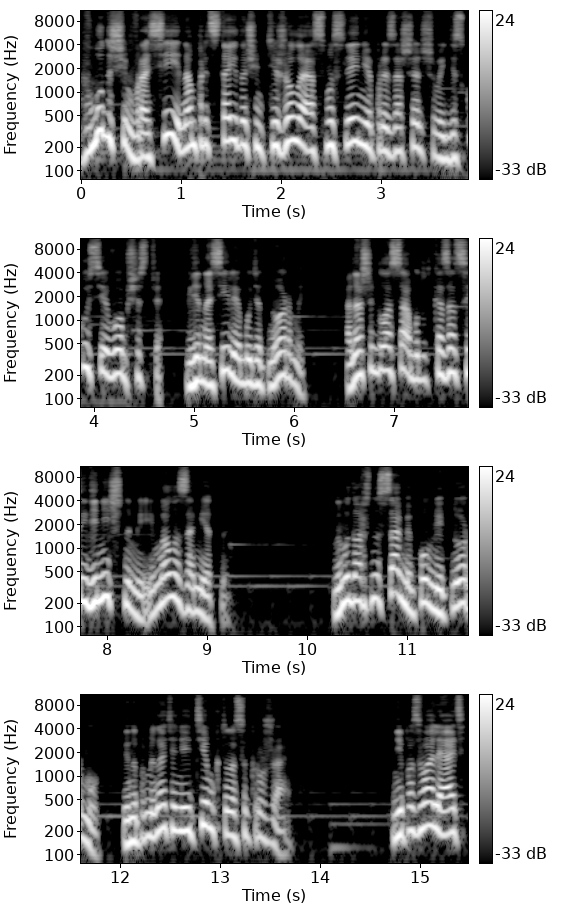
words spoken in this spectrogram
В будущем в России нам предстоит очень тяжелое осмысление произошедшего и дискуссия в обществе, где насилие будет нормой, а наши голоса будут казаться единичными и малозаметными. Но мы должны сами помнить норму и напоминать о ней тем, кто нас окружает. Не позволять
